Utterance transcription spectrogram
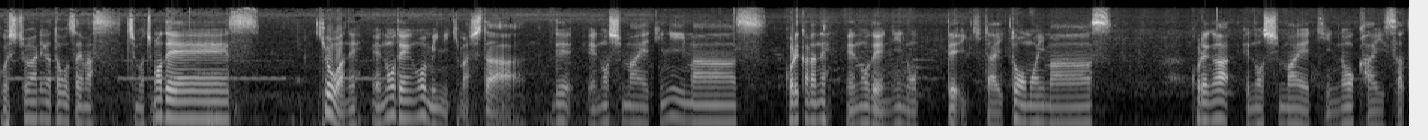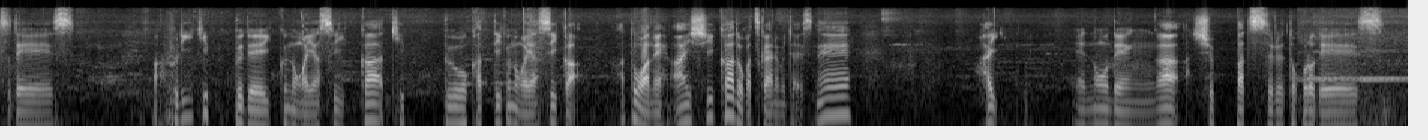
ご視聴ありがとうございます。ちもちもです。今日はね、江ノ電を見に来ました。で、江ノ島駅にいます。これからね、江ノ電に乗っていきたいと思います。これが江ノ島駅の改札です。まあ、フリー切符で行くのが安いか、切符を買っていくのが安いか、あとはね、IC カードが使えるみたいですね。はい。江ノ電が出発するところです。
